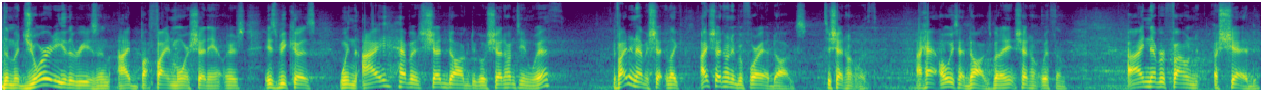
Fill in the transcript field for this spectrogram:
the majority of the reason I find more shed antlers is because when I have a shed dog to go shed hunting with, if I didn't have a shed, like I shed hunted before I had dogs to shed hunt with. I had, always had dogs, but I didn't shed hunt with them. I never found a shed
